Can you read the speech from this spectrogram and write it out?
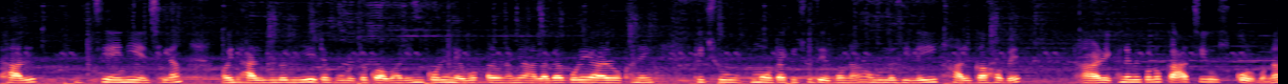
ঢাল চেয়ে নিয়েছিলাম। ওই ঢালগুলো দিয়ে এটা পুরোটা কভারিং করে নেব, কারণ আমি আলাদা করে আর ওখানে কিছু, মোটা কিছু দেবো না, ওগুলো দিলেই হালকা হবে। আর এখানে আমি কোনো কাজ ইউজ করব না,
